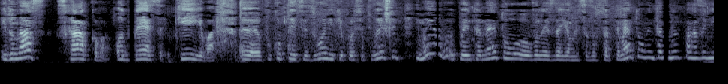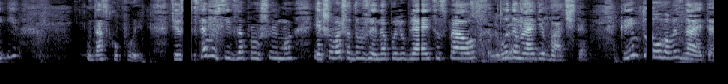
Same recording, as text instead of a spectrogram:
І до нас з Харкова, Одеси, Києва е, покупниці дзвонять і просять вишліть. І ми по інтернету вони знайомляться з асортиментом в інтернет-магазині і в нас купують. Через це ми всіх запрошуємо. Якщо ваша дружина полюбляє цю справу, будемо раді бачити. Крім того, ви знаєте,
